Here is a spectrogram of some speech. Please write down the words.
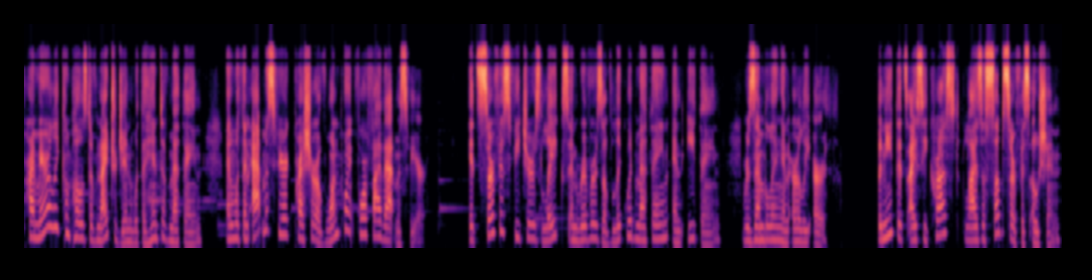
primarily composed of nitrogen with a hint of methane, and with an atmospheric pressure of 1.45 atmosphere. Its surface features lakes and rivers of liquid methane and ethane, resembling an early Earth. Beneath its icy crust lies a subsurface ocean,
